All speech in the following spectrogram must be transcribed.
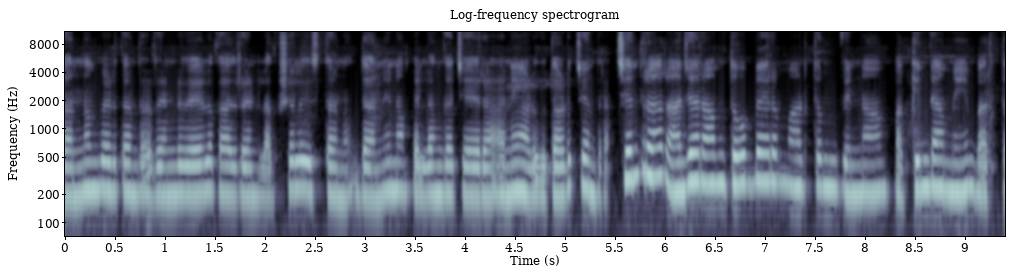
దండం పెడతాను రెండు వేలు కాదు రెండు లక్షలు ఇస్తాను. దాన్ని నా పిల్లంగా చేయరా అని అడుగుతాడు చంద్ర. చంద్ర రాజారాంతో బేరం ఆడతాం విన్న పక్కింటామె భర్త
